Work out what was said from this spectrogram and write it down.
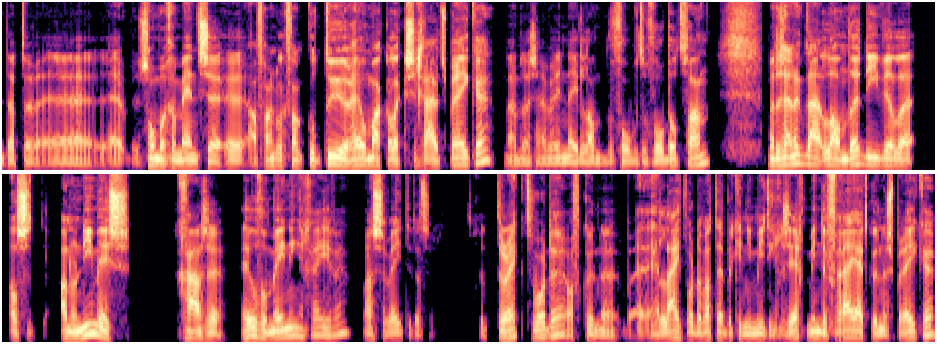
dat er sommige mensen afhankelijk van cultuur heel makkelijk zich uitspreken. Nou, daar zijn we in Nederland bijvoorbeeld een voorbeeld van. Maar er zijn ook landen die willen, als het anoniem is, gaan ze heel veel meningen geven. Maar ze weten dat ze getrackt worden of kunnen herleid worden. Wat heb ik in die meeting gezegd? Minder vrijheid kunnen spreken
